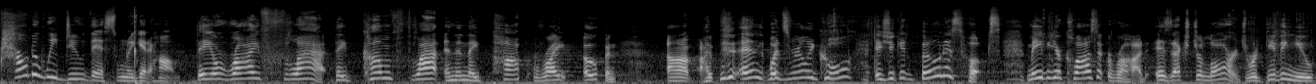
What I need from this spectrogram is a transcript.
how do we do this when we get it home? They arrive flat. They come flat and then they pop right open. I, and what's really cool is you get bonus hooks. Maybe your closet rod is extra large. We're giving you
